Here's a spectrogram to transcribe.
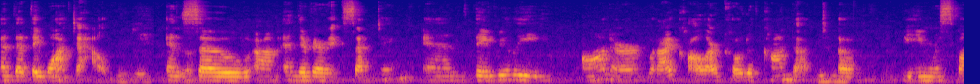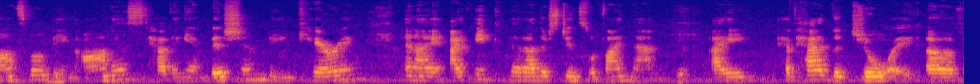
and that they want to help. And Yeah. so, um, and they're very accepting and they really honor what I call our code of conduct Mhm. of being responsible, being honest, having ambition, being caring. And I, I think that other students will find that. Yeah. I have had the joy of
